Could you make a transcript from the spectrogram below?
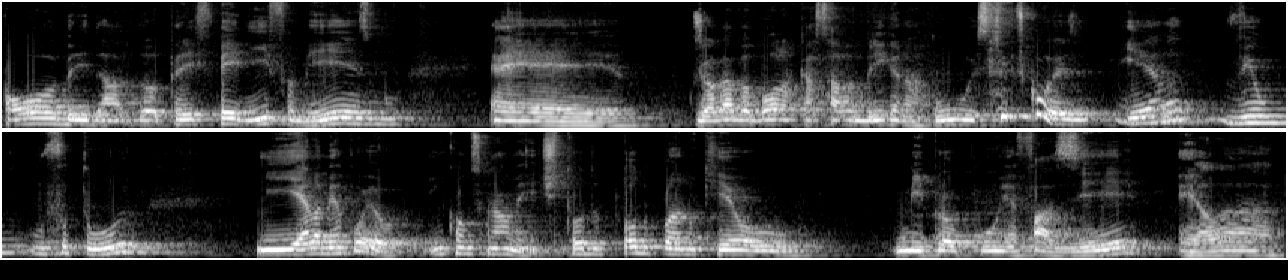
pobre, da, da perifa mesmo, é, jogava bola, caçava briga na rua, esse tipo de coisa. E ela viu um futuro e ela me apoiou incondicionalmente. Todo, todo plano que eu me propunha fazer, ela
